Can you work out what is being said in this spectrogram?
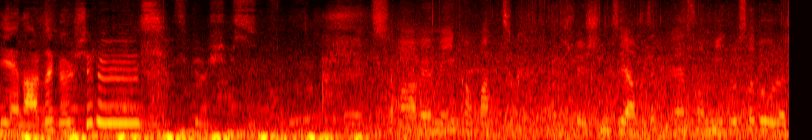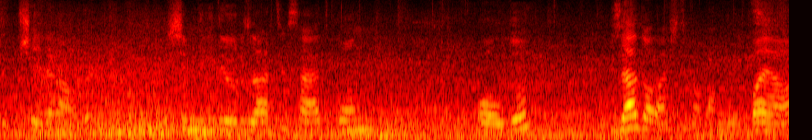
DNR'da görüşürüz. Görüşürüz. Evet, AVM'yi kapattık. Alışverişimizi yaptık. En son Migros'a da uğradık. Bir şeyler aldık. Şimdi gidiyoruz artık. Saat 10 oldu. Güzel dolaştık ama. Bayağı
